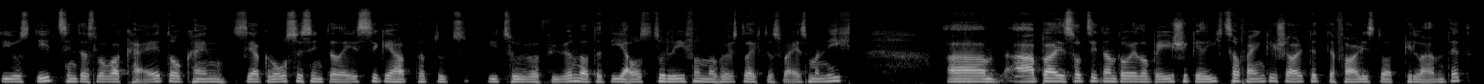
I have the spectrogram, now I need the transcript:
die Justiz in der Slowakei da kein sehr großes Interesse gehabt hat, die zu überführen oder die auszuliefern nach Österreich, das weiß man nicht. Ähm, aber es hat sich dann der Europäische Gerichtshof eingeschaltet, der Fall ist dort gelandet.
